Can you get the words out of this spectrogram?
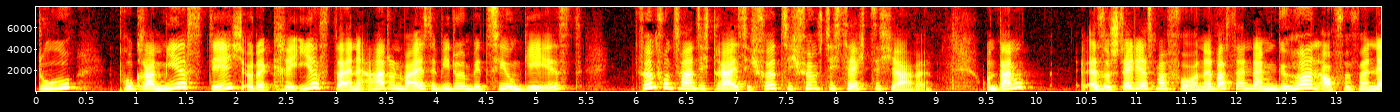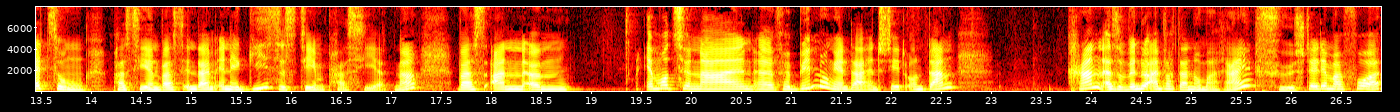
du programmierst dich oder kreierst deine Art und Weise, wie du in Beziehung gehst, 25, 30, 40, 50, 60 Jahre. Und dann, also stell dir das mal vor, ne, was da in deinem Gehirn auch für Vernetzungen passieren, was in deinem Energiesystem passiert, ne, was an ähm, emotionalen äh, Verbindungen da entsteht. Und dann kann, also wenn du einfach da nochmal reinfühlst, stell dir mal vor,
